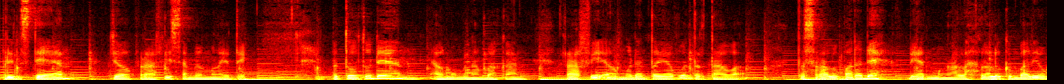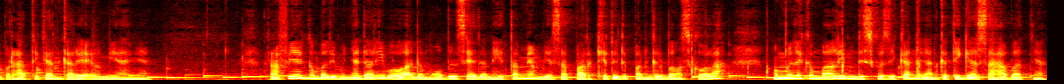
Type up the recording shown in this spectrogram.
Prince Dan, jawab Raffi sambil meledek. Betul tuh Dan, Elmo menambahkan. Raffi, Elmo, dan Toya pun tertawa. Terserah lu pada deh, Dean mengalah lalu kembali memperhatikan karya ilmiahnya. Raffi yang kembali menyadari bahwa ada mobil sedan hitam yang biasa parkir di depan gerbang sekolah, memilih kembali mendiskusikan dengan ketiga sahabatnya,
